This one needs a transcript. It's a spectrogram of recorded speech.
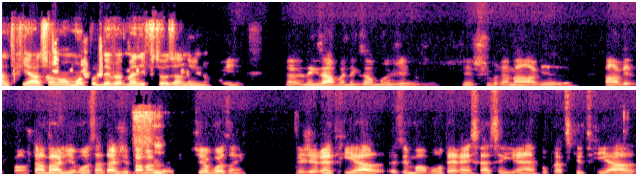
le triage, selon moi, pour le développement des futures années. Oui. Un exemple, un exemple, moi, je suis vraiment en ville. En ville. Bon, je suis en banlieue, mais on s'entend, j'ai pas mal de plusieurs voisins. Mais un trial. Mon, mon terrain serait assez grand pour pratiquer le trial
